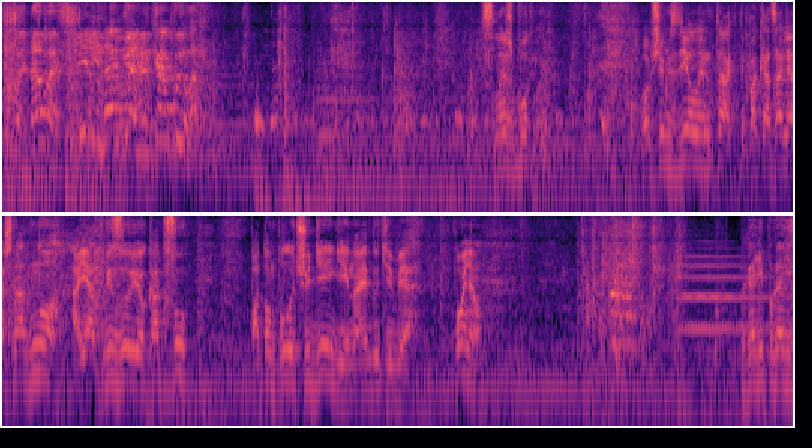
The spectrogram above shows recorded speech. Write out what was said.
Давай, давай, шевели ногами, кобыла! Слышь, Бутман, в общем, сделаем так. Ты пока заляжь на дно, а я отвезу ее к отцу. Потом получу деньги и найду тебя. Понял? Погоди, погоди.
